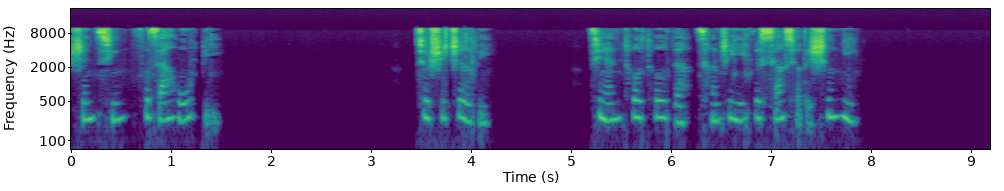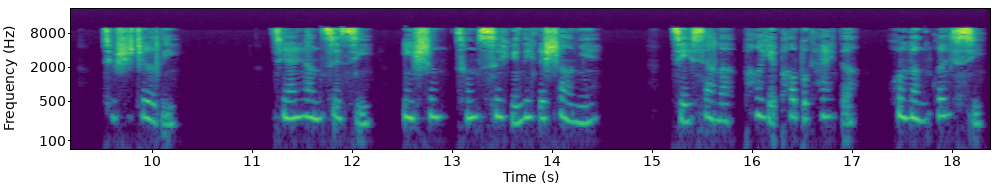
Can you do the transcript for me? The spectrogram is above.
神情复杂无比。就是这里，竟然偷偷的藏着一个小小的生命。就是这里，竟然让自己一生从此与那个少年结下了抛也抛不开的混乱关系。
